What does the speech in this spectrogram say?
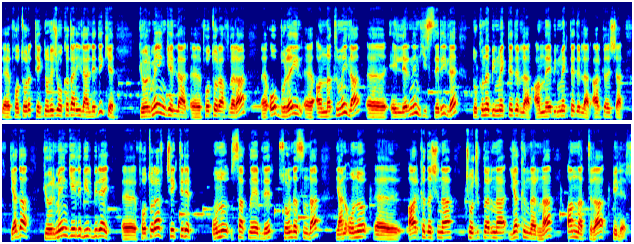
e, fotoğraf teknoloji o kadar ilerledi ki görme engelliler e, fotoğraflara e, o braille e, anlatımıyla e, ellerinin hisleriyle dokunabilmektedirler, anlayabilmektedirler arkadaşlar. Ya da görme engelli bir birey e, fotoğraf çektirip onu saklayabilir. Sonrasında yani onu e, arkadaşına, çocuklarına, yakınlarına anlattırabilir.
